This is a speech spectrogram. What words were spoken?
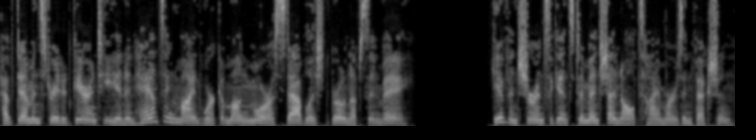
have demonstrated guarantee in enhancing mind work among more established grown-ups and may give insurance against dementia and Alzheimer's infection.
